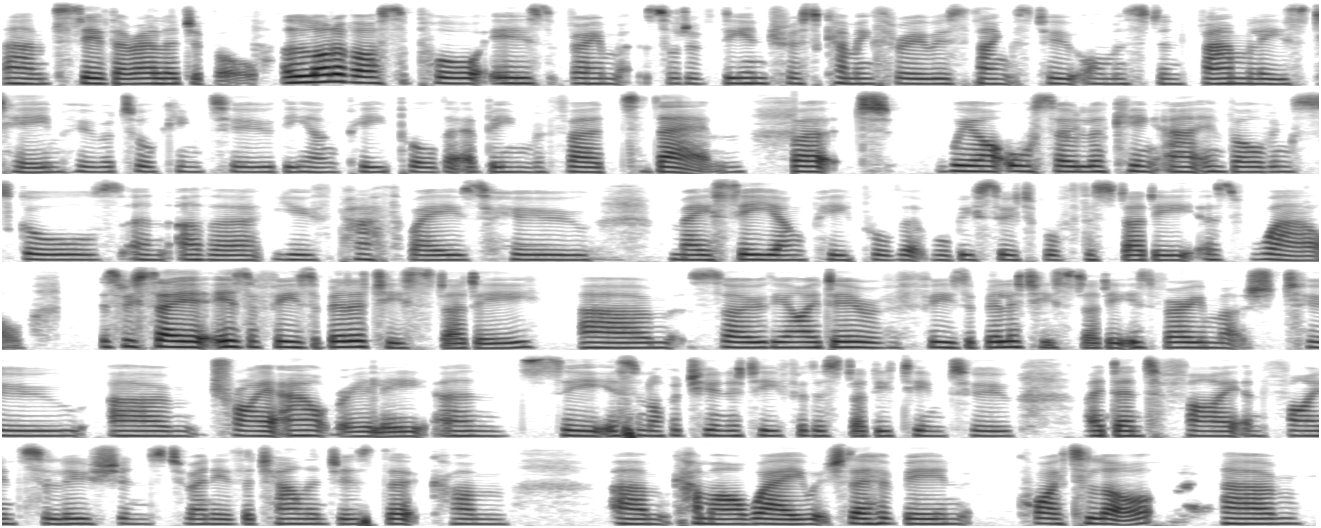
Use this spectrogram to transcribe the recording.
um, to see if they're eligible. A lot of our support is very much sort of the interest coming through is thanks to Ormiston Families team who are talking to the young people that are being referred to them. But we are also looking at involving schools and other youth pathways who may see young people that will be suitable for the study as well as we say, it is a feasibility study. Um, so the idea of a feasibility study is very much to um, try it out really and see it's an opportunity for the study team to identify and find solutions to any of the challenges that come um, come our way, which there have been quite a lot. Um,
